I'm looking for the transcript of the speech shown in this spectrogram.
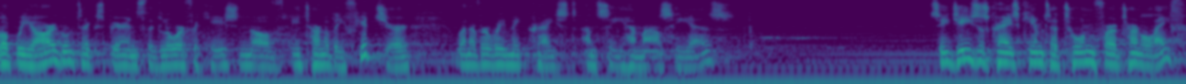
But we are going to experience the glorification of eternity future whenever we meet Christ and see Him as He is. See, Jesus Christ came to atone for eternal life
